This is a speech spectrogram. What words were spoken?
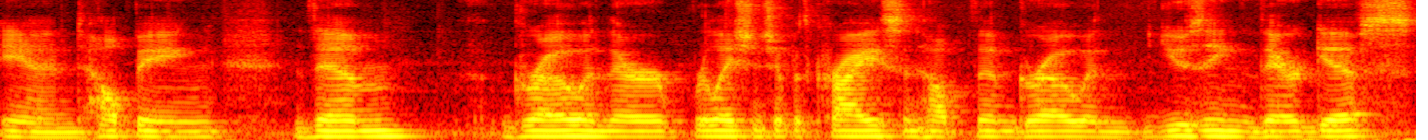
and helping them grow in their relationship with Christ and help them grow in using their gifts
